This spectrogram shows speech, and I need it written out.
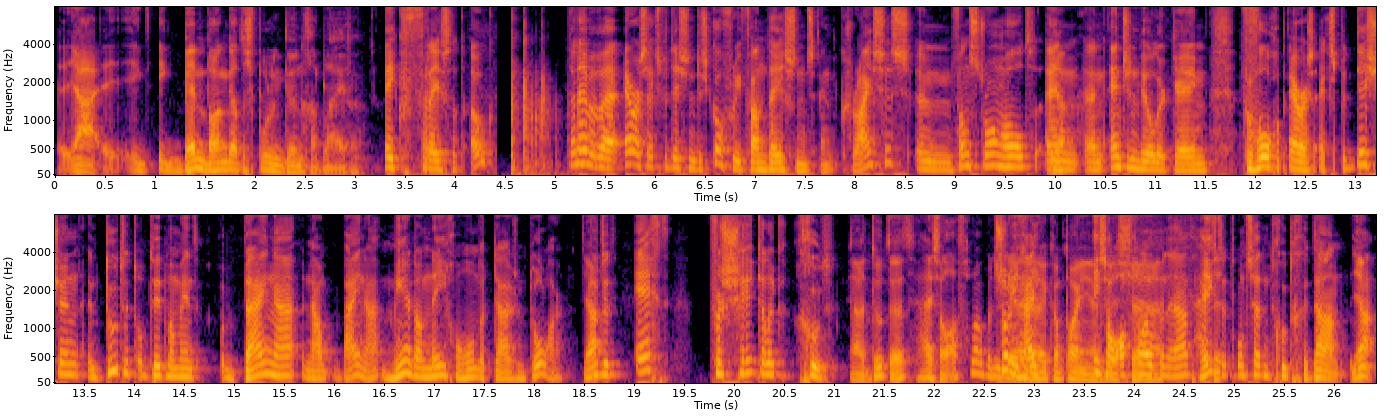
Ja, ik, ik ben bang dat de spoeling dun gaat blijven. Ik vrees dat ook. Dan hebben we Ares Expedition Discovery Foundations en Crisis een, van Stronghold en een engine builder game. Vervolg op Ares Expedition doet het op dit moment bijna, nou bijna, meer dan 900.000 dollar. Ja. Doet het echt verschrikkelijk goed. Ja, het doet het. Hij is al afgelopen, die Sorry, eh, hij campagne. Is al Dus, afgelopen eh, inderdaad. Heeft het ontzettend goed gedaan. Ja,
